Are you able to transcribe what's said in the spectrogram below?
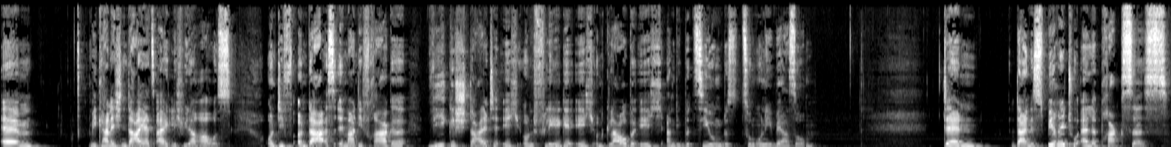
Ähm, wie kann ich denn da jetzt eigentlich wieder raus? Und, die, und da ist immer die Frage, wie gestalte ich und pflege ich und glaube ich an die Beziehung des, zum Universum? Denn deine spirituelle Praxis,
